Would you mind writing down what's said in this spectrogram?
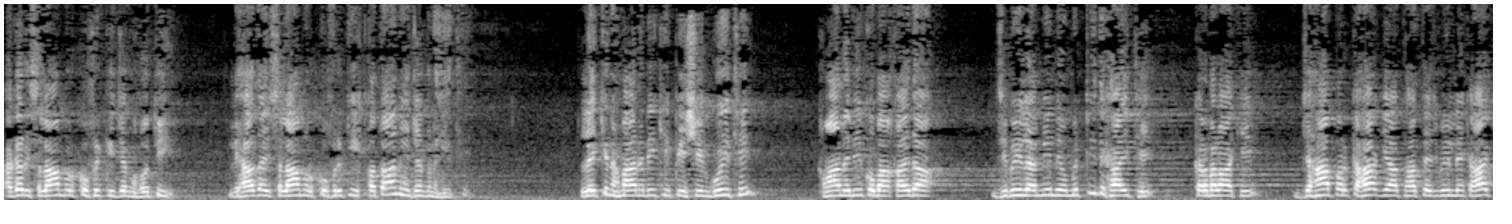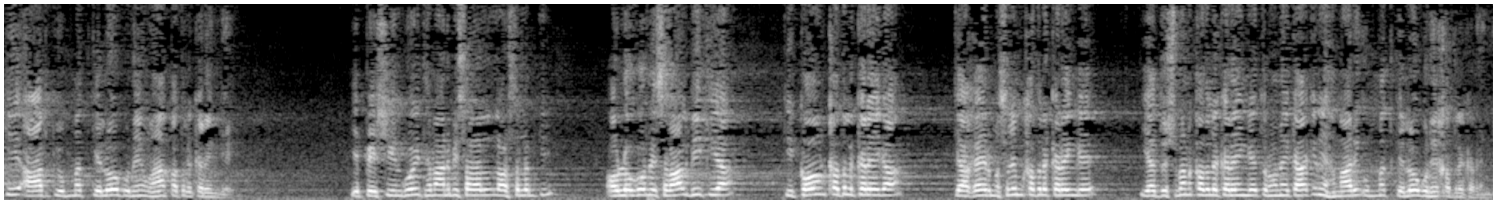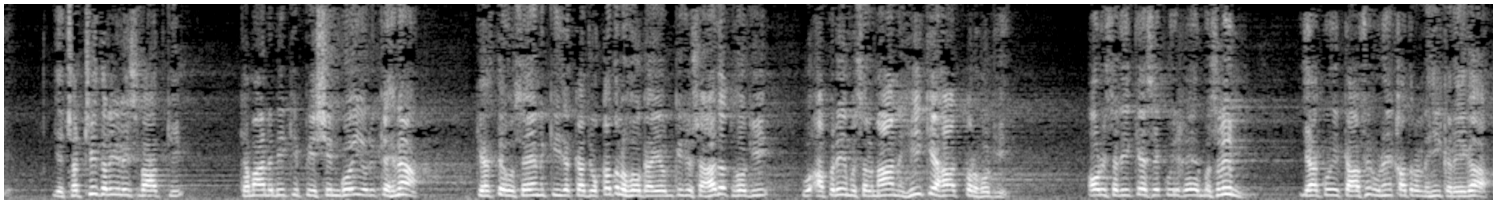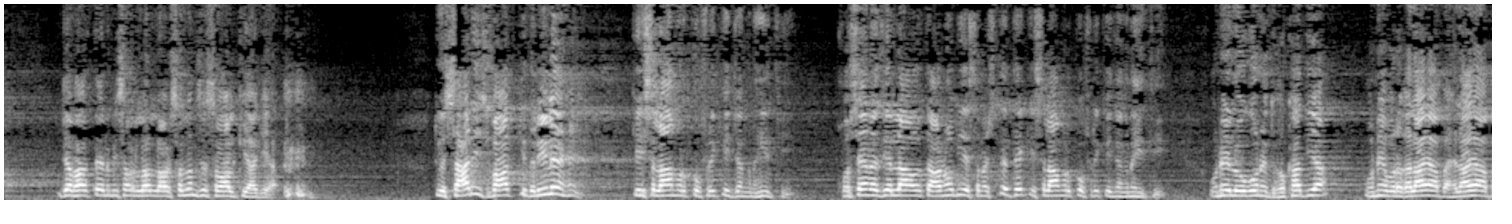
اگر اسلام اور کفر کی جنگ ہوتی، لہذا اسلام اور کفر کی قطع جنگ نہیں تھی۔ لیکن ہمارے نبی کی پیشین گوئی تھی، ہمارے نبی کو باقاعدہ جبریل امین نے مٹی دکھائی تھی۔ کربلا کی، جہاں پر کہا گیا تھا تجویل نے کہا کہ آپ کی امت کے لوگ انہیں وہاں قتل کریں گے۔ یہ پیشین گوئی تھے مانبی صلی اللہ علیہ وسلم کی۔ اور لوگوں نے سوال بھی کیا کہ کون قتل کرے گا؟ کیا غیر مسلم قتل کریں گے؟ یا دشمن قتل کریں گے؟ تو انہوں نے کہا کہ نہیں، ہماری امت کے لوگ انہیں قتل کریں گے۔ یہ چھٹی دلیل اس بات کی کہ ہمارے نبی کی پیشین گوئی اور کہنا کہ حضرت حسین کی کا جو قتل ہوگا یا ان کی جو شہادت ہوگی، وہ اپنے مسلمان ہی کے ہاتھ پر ہوگی۔ اور اس طریقے سے کوئی غیر مسلم یا کوئی کافر انہیں قتل نہیں کرے گا۔ جب حضرت نبی صلی اللہ علیہ وسلم سے سوال کیا گیا۔ تو یہ ساری اس بات کی دلیلیں ہیں کہ اسلام اور کفر کی جنگ نہیں تھی۔ حسین رضی اللہ تعالیٰ بھی یہ سمجھتے تھے کہ اسلام اور کفر کی جنگ نہیں تھی۔ انہیں لوگوں نے دھوکہ دیا، انہیں ورگلایا بہلایا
